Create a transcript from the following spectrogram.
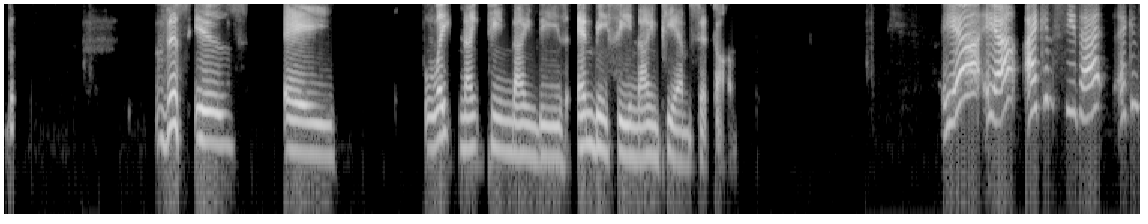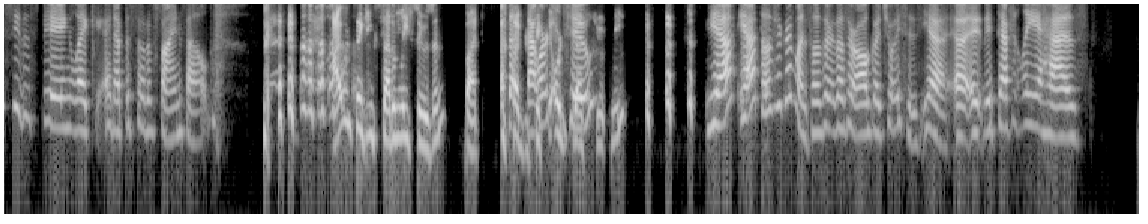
this is a late 1990s NBC 9 p.m. sitcom. Yeah, yeah, I can see that. I can see this being like an episode of Seinfeld. I was thinking suddenly Susan, but that, that works or too. yeah, yeah, those are good ones. Those are those are all good choices. Yeah, uh, it, it definitely has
